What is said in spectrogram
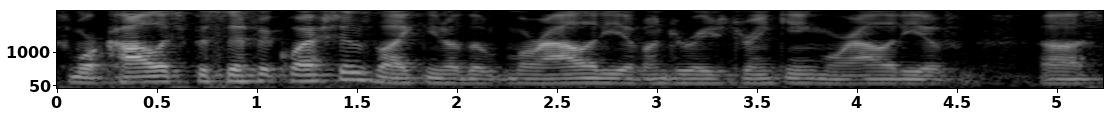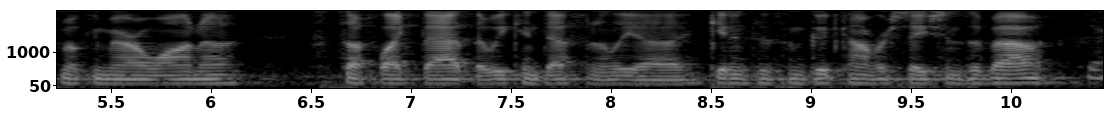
Um, some more college specific questions like you know the morality of underage drinking, morality of uh, smoking marijuana, stuff like that that we can definitely uh, get into some good conversations about. yeah.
